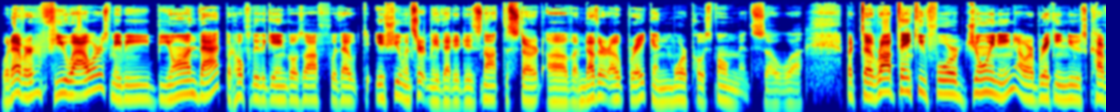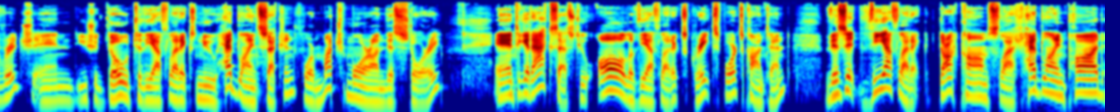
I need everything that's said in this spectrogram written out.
whatever, few hours, maybe beyond that, but hopefully the game goes off without issue, and certainly that it is not the start of another outbreak and more postponements. So, uh, but uh, Rob, thank you for joining our breaking news coverage, and you should go to the Athletics new headline section for much more on this story. And to get access to all of the Athletics' great sports content, visit theathletic.com slash headline pod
